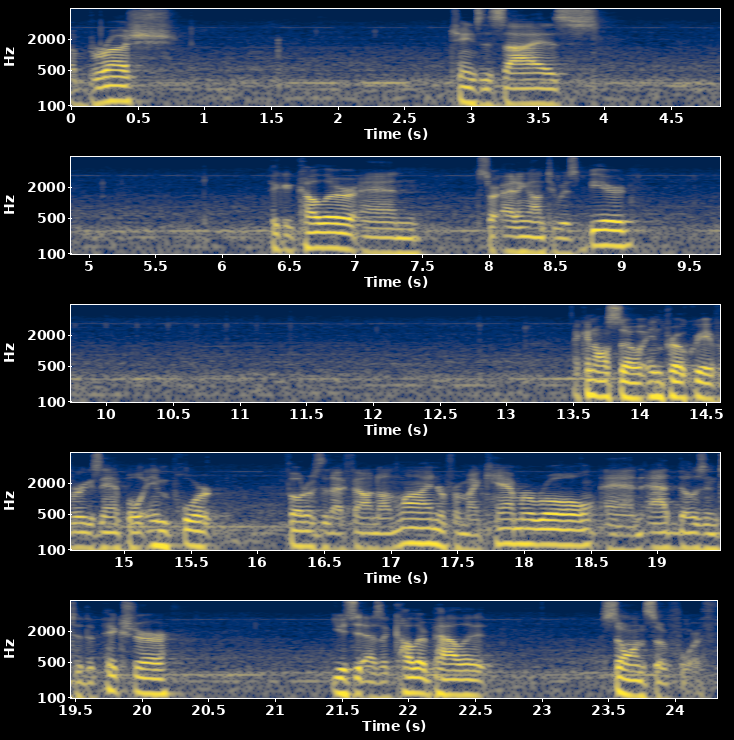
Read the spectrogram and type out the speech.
a brush, change the size, pick a color and start adding onto his beard. I can also, in Procreate, for example, import photos that I found online or from my camera roll and add those into the picture, use it as a color palette, so on and so forth.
